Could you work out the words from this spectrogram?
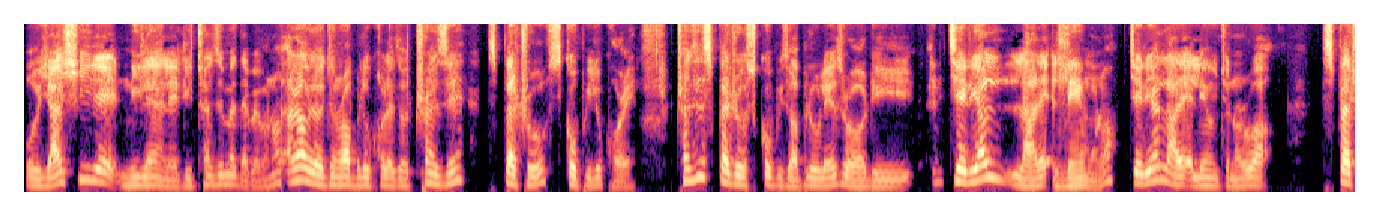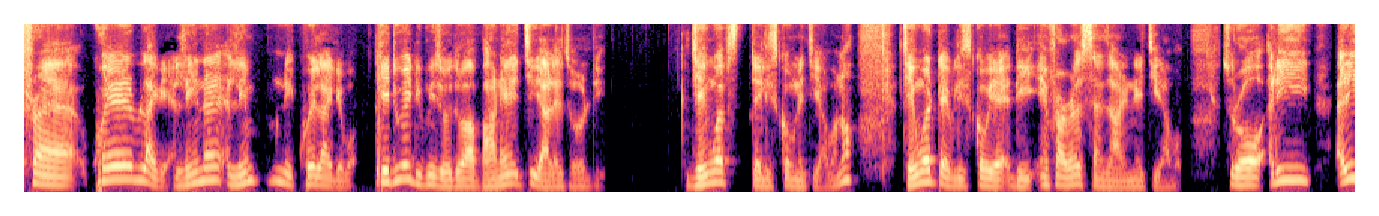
ဟိုရရှိတဲ့နီလန်းကလည်းဒီ transit method ပဲပေါ့နော်အဲ့တော့ကျွန်တော်ကဘယ်လိုခေါ်လဲဆိုတော့ transit spectroscopy လို့ခေါ်တယ် transit spectroscopy ဆိုတာဘယ်လိုလဲဆိုတော့ဒီဂျယ်ရီကလာတဲ့အလင်းပေါ့နော်ဂျယ်ရီကလာတဲ့အလင်းကိုကျွန်တော်တို့က spectrum ခွဲလိုက်တယ်အလင်းနဲ့အလင်းနေခွဲလိုက်တယ်ပေါ့ K280B ဆိုတော့သူကဘာနဲ့ကြည့်ရလဲဆိုတော့ဒီ James Webb telescope နဲ့ကြည့်တာပေါ့နော် James Webb telescope ရဲ့ဒီ infrared sensor တွေနဲ့ကြည့်တာပေါ့ဆိုတော့အဲ့ဒီအဲ့ဒီ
